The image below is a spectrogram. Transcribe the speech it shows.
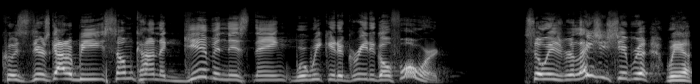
because there's got to be some kind of give in this thing where we could agree to go forward. So his relationship, well,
